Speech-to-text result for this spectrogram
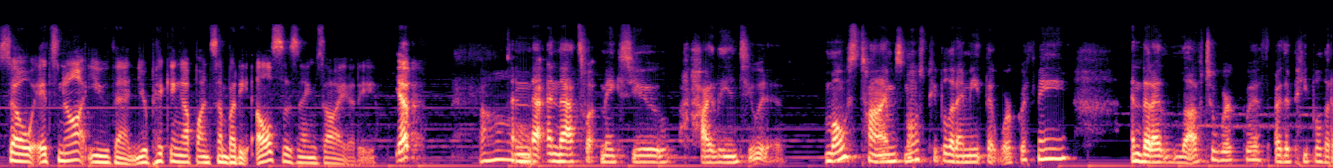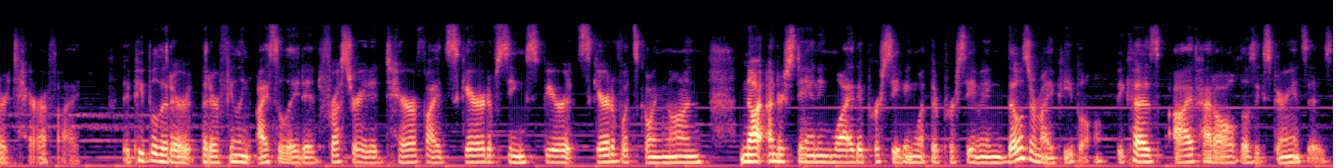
So it's not you then. You're picking up on somebody else's anxiety. Yep. Oh. And that, and that's what makes you highly intuitive. Most times, most people that I meet that work with me and that I love to work with are the people that are terrified. The people that are that are feeling isolated, frustrated, terrified, scared of seeing spirits, scared of what's going on, not understanding why they're perceiving what they're perceiving. Those are my people because I've had all of those experiences.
